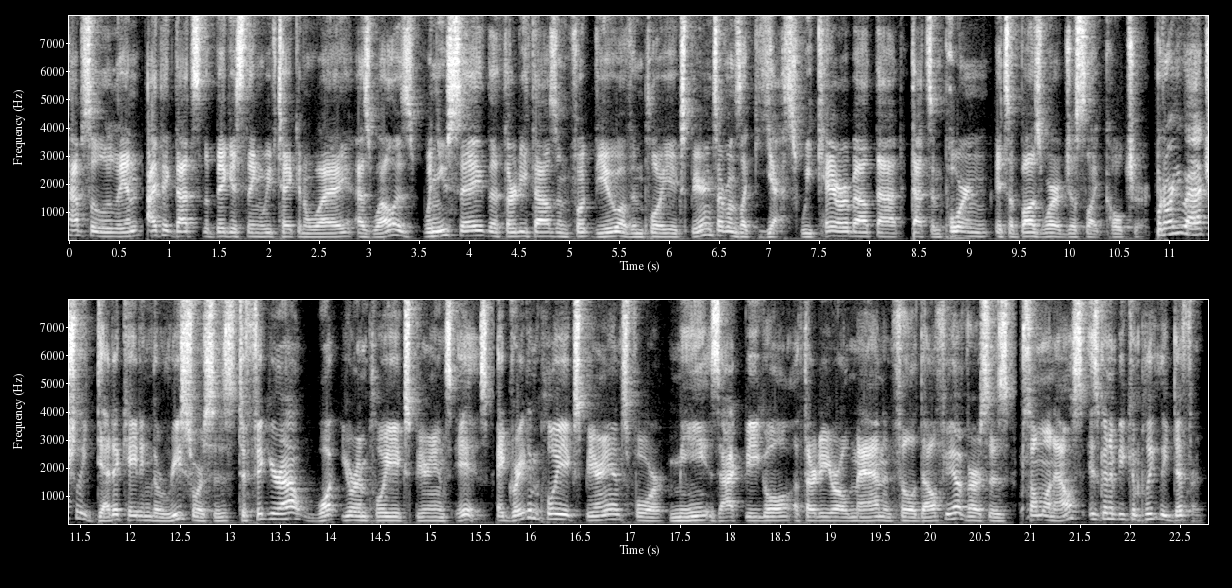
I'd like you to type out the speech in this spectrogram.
Absolutely. And I think that's the biggest thing we've taken away as well is when you say the 30,000 foot view of employee experience, everyone's like, yes, we care about that. That's important. It's a buzzword just like culture. But are you actually dedicating the resources to figure out what your employee experience is? A great employee experience for me, Zach Beagle, a 30 year old man in Philadelphia versus someone else is going to be completely different.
